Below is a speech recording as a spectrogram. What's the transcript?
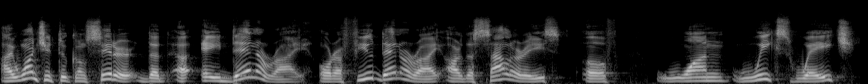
I want you to consider that uh, a denarii or a few denarii are the salaries of one week's wage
